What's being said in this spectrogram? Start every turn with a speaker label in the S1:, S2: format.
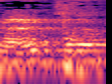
S1: I'm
